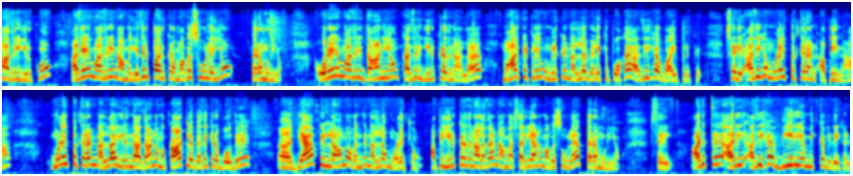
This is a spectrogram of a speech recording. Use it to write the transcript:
மாதிரி இருக்கும். அதே மாதிரி நாம் எதிர்பார்க்கிற மகசூலையும் பெற முடியும். ஒரே மாதிரி தானியம் கதிர் இருக்கிறதுனால மார்க்கெட்லேயும் உங்களுக்கு நல்ல விலைக்கு போக அதிக வாய்ப்பு இருக்குது சரி அதிக முளைப்பு திறன் அப்படின்னா முளைப்பு திறன் நல்லா இருந்தால் தான் நம்ம காட்டில் விதைக்கிற போது கேப் இல்லாமல் வந்து நல்லா முளைக்கும். அப்படி இருக்கிறதுனால தான் நாம் சரியான மகசூலை பெற முடியும். சரி அடுத்து அரி அதிக வீரியம் மிக்க விதைகள்.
